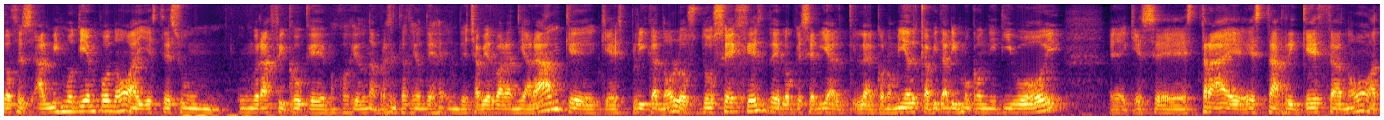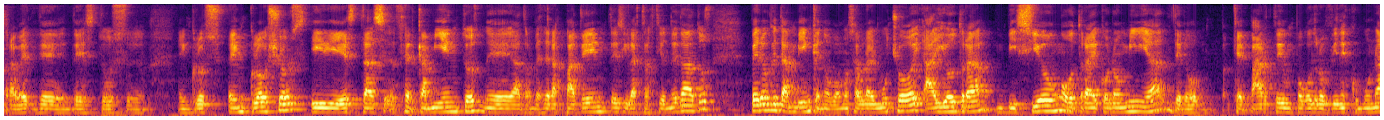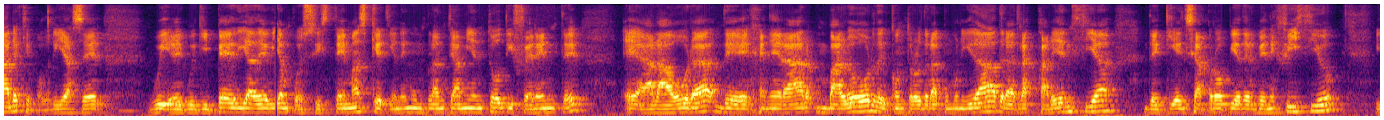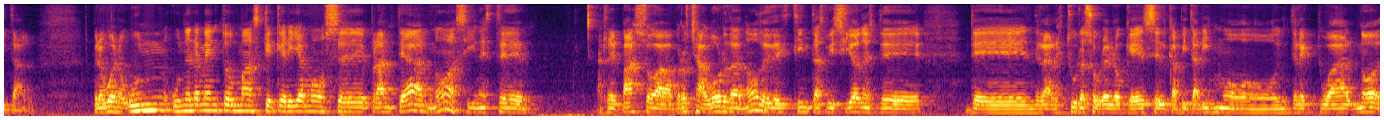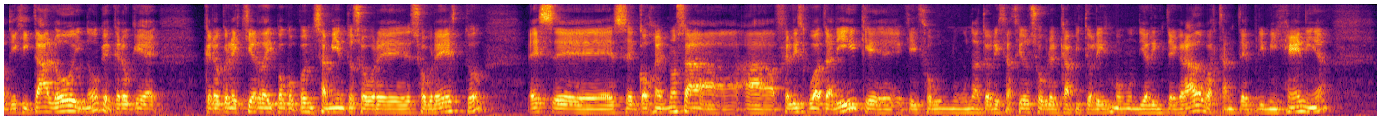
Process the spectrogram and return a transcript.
Entonces, al mismo tiempo, ¿no? Ahí este es un, un gráfico que hemos cogido de una presentación de, de Xavier Barandiarán que, que, explica ¿no? los dos ejes de lo que sería la economía del capitalismo cognitivo hoy, eh, que se extrae esta riqueza ¿no? a través de, de estos eh, enclosures y estos acercamientos a través de las patentes y la extracción de datos, pero que también, que no vamos a hablar mucho hoy, hay otra visión, otra economía de lo, que parte un poco de los bienes comunales, que podría ser eh, Wikipedia, Debian, pues sistemas que tienen un planteamiento diferente eh, a la hora de generar valor, del control de la comunidad, de la transparencia, de quién se apropia del beneficio y tal. Pero bueno, un, elemento más que queríamos eh, plantear, ¿no? Así en este repaso a brocha gorda, ¿no? De distintas visiones de, de, de, la lectura sobre lo que es el capitalismo intelectual, no digital hoy, ¿no? Que creo que creo que la izquierda hay poco pensamiento sobre, sobre esto, es, eh, cogernos a, a, Félix Guattari, que, hizo una teorización sobre el capitalismo mundial integrado, bastante primigenia,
